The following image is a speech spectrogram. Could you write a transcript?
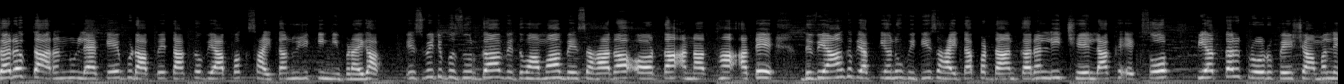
ਗਰਭ ਧਾਰਨ ਨੂੰ ਲੈ ਕੇ ਬੁਢਾਪੇ ਤੱਕ ਵਿਆਪਕ ਸਹਾਇਤਾ ਨੂੰ ਯਕੀਨੀ ਬਣਾਏਗਾ। ਇਸ ਵਿੱਚ ਬਜ਼ੁਰਗਾਂ, ਵਿਧਵਾਵਾਂ, ਬੇਸਹਾਰਾ ਔਰਤਾਂ, ਅਨਾਥਾਂ ਅਤੇ ਦਿਵਿਆਂਗ ਵਿਅਕਤੀਆਂ ਨੂੰ ਵਿੱਤੀ ਸਹਾਇਤਾ ਪ੍ਰਦਾਨ ਕਰਨ ਲਈ 6 ਲੱਖ 175 ਕਰੋੜ ਰੁਪਏ ਸ਼ਾਮਲ ਨੇ।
